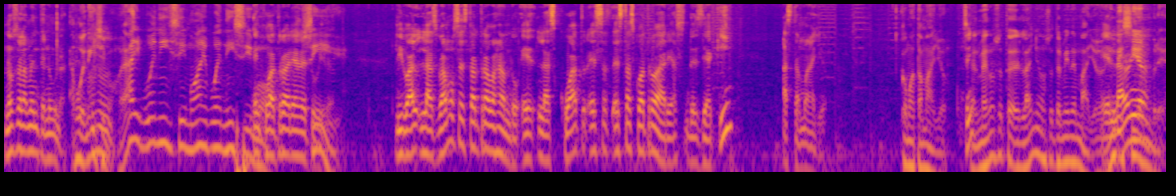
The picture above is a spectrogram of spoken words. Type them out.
no solamente en una. Buenísimo. Ay, buenísimo, ay, buenísimo. En cuatro áreas de tu vida. Y va- las vamos a estar trabajando, eh, las cuatro, esas- estas cuatro áreas, desde aquí hasta mayo. Como hasta mayo. Sí. El, menos se te- el año no se termina en mayo. El en año, diciembre.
